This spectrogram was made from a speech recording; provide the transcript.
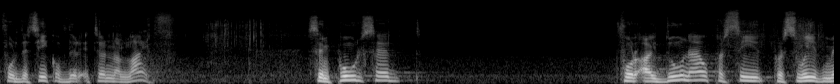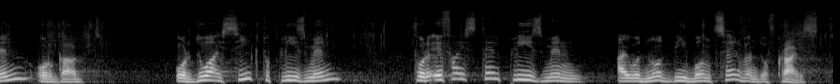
for the sake of their eternal life? St. Paul said, For I do now persuade, persuade men or God, or do I seek to please men? For if I still please men, I would not be bondservant of Christ.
